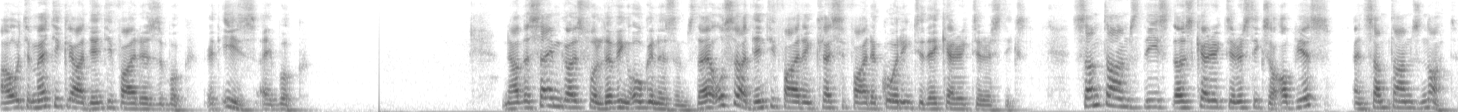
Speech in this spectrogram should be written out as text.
I automatically identified as a book. It is a book. Now the same goes for living organisms. They are also identified and classified according to their characteristics. Sometimes these those characteristics are obvious and sometimes not.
